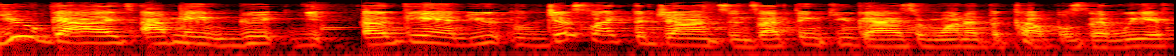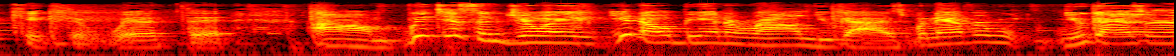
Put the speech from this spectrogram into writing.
you guys, I mean, y- y- again, you just like the Johnsons. I think you guys are one of the couples that we have kicked it with. That um, we just enjoy, you know, being around you guys. Whenever you guys are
